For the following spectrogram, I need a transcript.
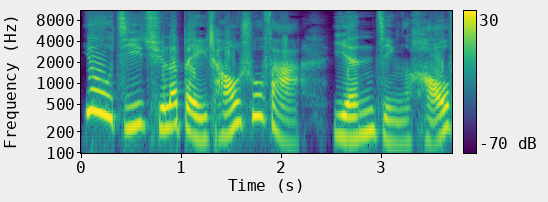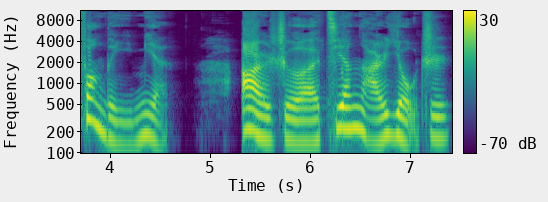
又汲取了北朝书法严谨豪放的一面，二者兼而有之，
